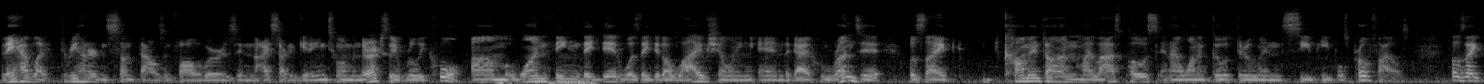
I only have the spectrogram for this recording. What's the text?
And they have like 300 and some thousand followers, and I started getting into them, and they're actually really cool. Um, one thing they did was they did a live showing, and the guy who runs it was like, comment on my last post, and I want to go through and see people's profiles. So I was like,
